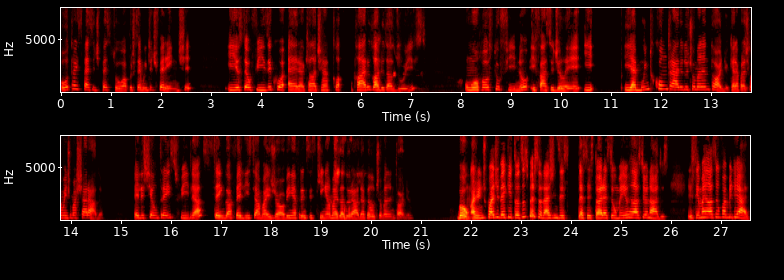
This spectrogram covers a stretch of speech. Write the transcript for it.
outra espécie de pessoa por ser muito diferente, e o seu físico era que ela tinha cl claros olhos azuis, um rosto fino e fácil de ler, e, e é muito contrário do tio Antônio, que era praticamente uma charada. Eles tinham três filhas, sendo a Felícia a mais jovem e a Francisquinha a mais adorada pelo tio Antônio. Bom, a gente pode ver que todos os personagens dessa história são meio relacionados. Eles têm uma relação familiar,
